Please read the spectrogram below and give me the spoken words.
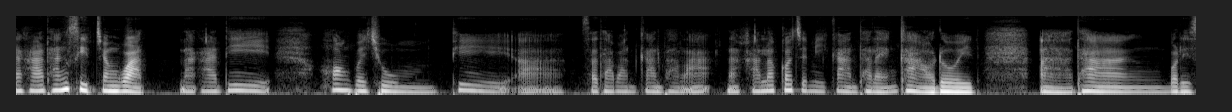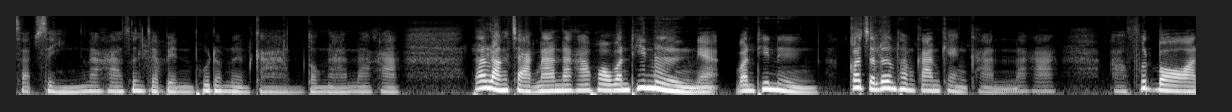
นะคะ ทั้ง 10 จังหวัด นะคะที่ห้องประชุมที่สถาบันการพาระนะคะแล้วก็จะมีการแถลงข่าวโดยทางบริษัทสิงห์นะคะซึ่งจะเป็นผู้ดำเนินการตรงนั้นนะคะ แล้วหลังจากนั้นนะคะพอวันที่หนึ่งเนี่ยวันที่หนึ่งก็จะเริ่มทำการแข่งขันนะคะฟุตบอล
